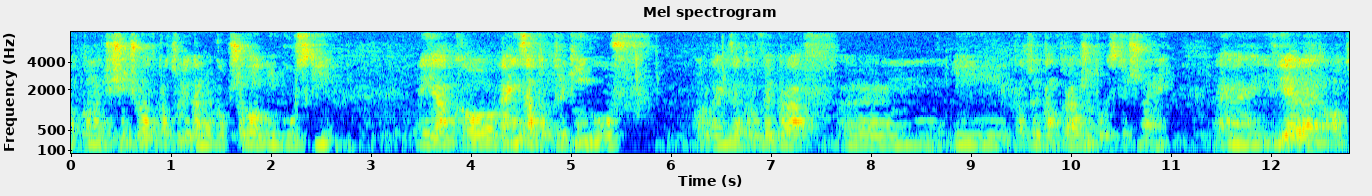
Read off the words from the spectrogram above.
Od ponad 10 lat pracuję tam jako przewodnik górski, jako organizator trekkingów, organizator wypraw i pracuję tam w branży turystycznej. I wiele od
